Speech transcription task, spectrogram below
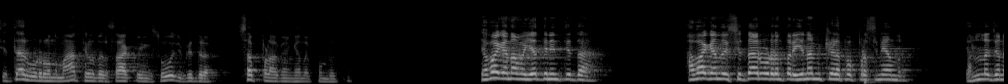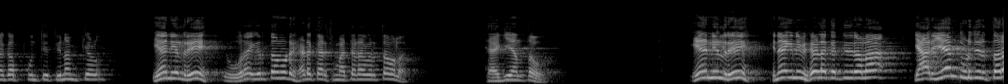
ಸಿದ್ಧಾರೂಢರು ಒಂದು ಮಾತು ಹೇಳಿದ್ರೆ ಸಾಕು, ಹಿಂಗೆ ಸೂಜಿ ಬಿದ್ರೆ ಸಪ್ಪಳಾಗಂಗೆ ಅಂದ ಕುಂದಿರ್ತಿತ್ತು. ಯಾವಾಗ ನಾವು ಎದ್ದು ನಿಂತಿದ್ದ? ಅವಾಗೆಂದ್ರೆ ಸಿದ್ಧಾರೂಢರು ಅಂತಾರೆ ಇನ್ನೊಮ್ಮೆ ಕೇಳಪ್ಪ ಪ್ರಶ್ನೆ ಅಂದ್ರು. ಎಲ್ಲ ಜನ ಗಪ್ಪು ಕುಂತಿತ್ತು ಇನ್ನೊಮ್ಮೆ ಕೇಳು. ಏನಿಲ್ರಿ? ರೀ ಊರಾಗ ಇರ್ತಾವೆ ನೋಡ್ರಿ, ಹೆಡ್ ಖರ್ಚು ಮಾತಾಡೋ ಇರ್ತಾವಲ್ಲ. ಹೇಗೆ ಅಂತವು. ರೀ ಇನ್ನಾಗಿ ನೀವು ಹೇಳಕತ್ತಿದ್ರಲ್ಲ? ಯಾರು ಏನು ದುಡ್ದಿರ್ತಾರ,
